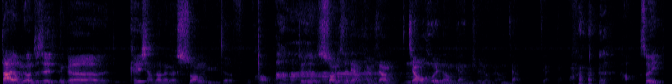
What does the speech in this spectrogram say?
大家有没有就是那个可以想到那个双鱼的符号嘛？啊、就是双鱼是两条鱼这样交汇那种感觉，有没有？这样这样。好，所以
